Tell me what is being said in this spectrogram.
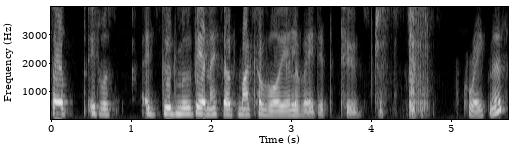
thought it was a good movie, and I thought McAvoy elevated to just greatness.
